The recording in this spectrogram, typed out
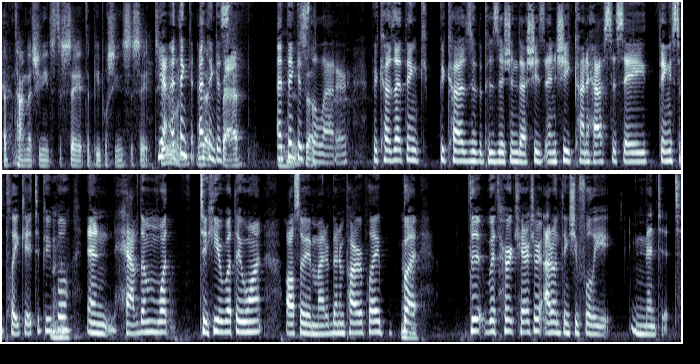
at the time that she needs to say it to people she needs to say it to? Yeah, I think I think it's bad. I think it's So- the latter because I think because of the position that she's in, she kind of has to say things to placate to people Mm-hmm. and have them what to hear what they want. Also, it might have been a power play, Mm-hmm. but the, with her character, I don't think she fully meant it.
